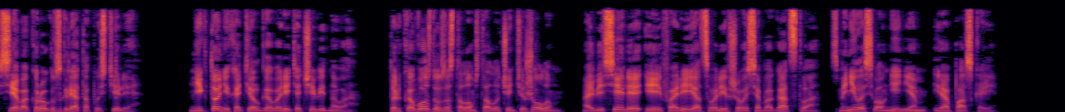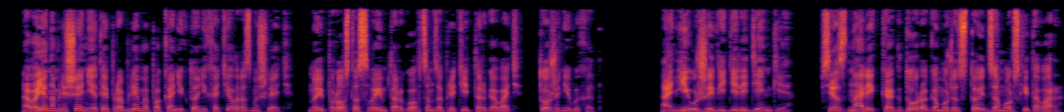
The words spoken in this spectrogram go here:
Все вокруг взгляд опустили. Никто не хотел говорить очевидного. Только воздух за столом стал очень тяжелым, а веселье и эйфория от свалившегося богатства сменилось волнением и опаской. О военном решении этой проблемы пока никто не хотел размышлять, но и просто своим торговцам запретить торговать тоже не выход. Они уже видели деньги. Все знали, как дорого может стоить заморский товар.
